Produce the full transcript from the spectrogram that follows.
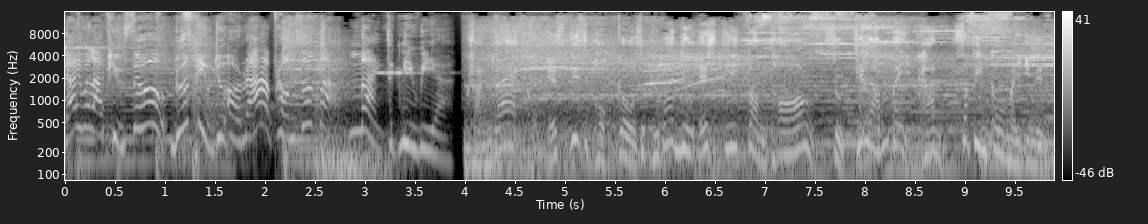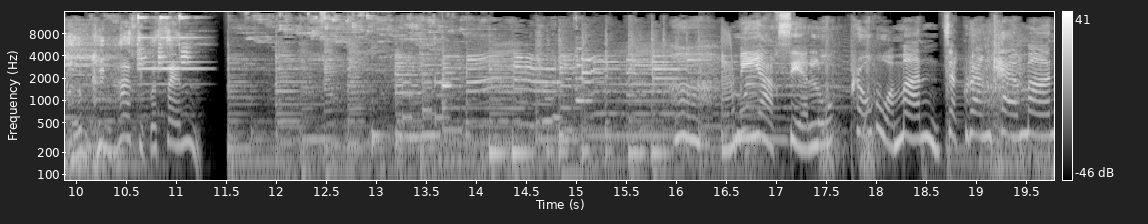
ได้เวลาผิวสู้บูสต์ผิวดูออร่าพร้อมสู้กลับใหม่จากนีเวีย ครั้งแรกของ S26 Go Suprema UST กล่องทอง สุดที่ล้ำไปอีกขั้นสฟิงโกไมอิลินเพิ่มขึ้น 50%ไม่อยากเสียลุก เพราะหัวมันจากรังแคมัน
